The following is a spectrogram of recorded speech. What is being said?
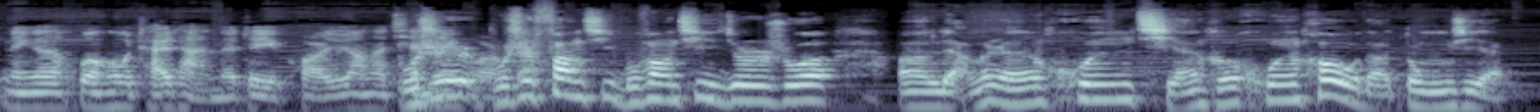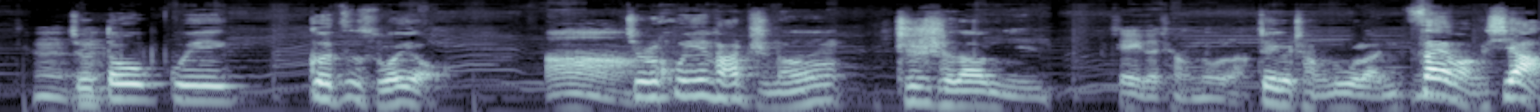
那个婚后财产的这一块儿，就让他签不是不是放弃不放弃，就是说，呃，两个人婚前和婚后的东西就都归各自所有，啊，就是婚姻法只能支持到你这个程度了。这个程度了，你再往下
